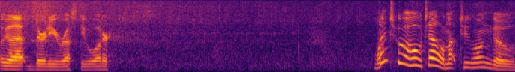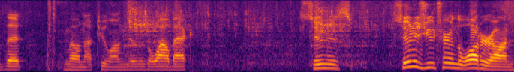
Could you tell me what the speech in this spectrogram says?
Look at that dirty, rusty water. Went to a hotel not too long ago that, well, not too long ago, it was a while back. Soon as, soon as you turn the water on,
